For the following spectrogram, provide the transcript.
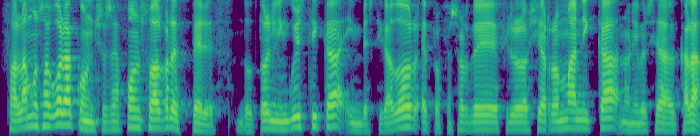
Falamos agora con Xosé Afonso Álvarez Pérez, doutor en Lingüística, investigador e profesor de Filoloxía Románica na Universidade de Alcalá.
